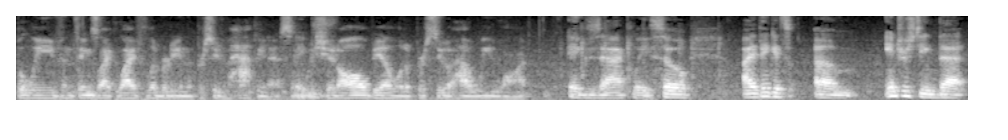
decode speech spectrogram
believe in things like life, liberty, and the pursuit of happiness, and we should all be able to pursue it how we want. Exactly. So, I think it's um, interesting that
